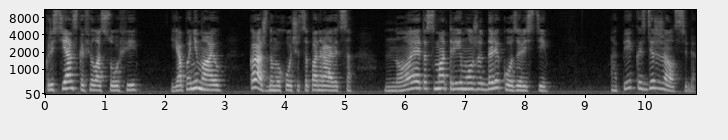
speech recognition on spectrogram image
крестьянской философии. Я понимаю, каждому хочется понравиться, но это, смотри, может далеко завести. Опейка сдержал себя.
